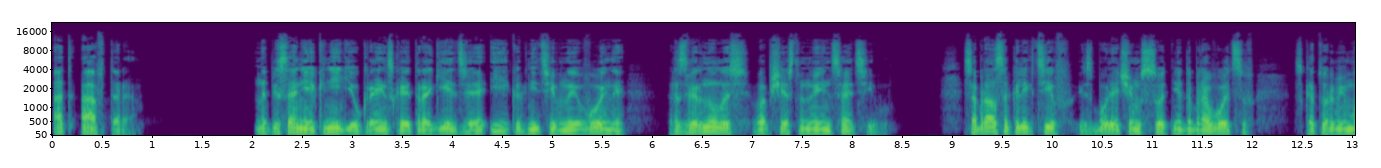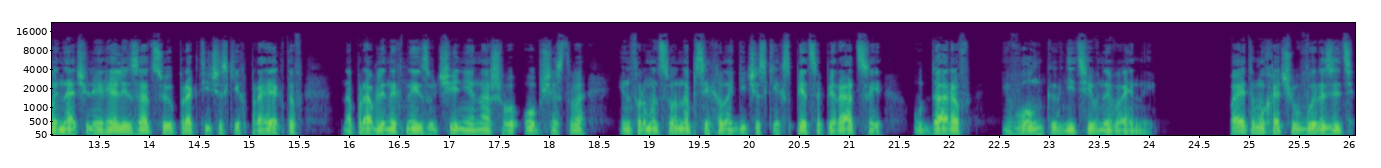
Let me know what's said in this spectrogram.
От автора. Написание книги «Украинская трагедия» и «Когнитивные войны» развернулось в общественную инициативу. Собрался коллектив из более чем сотни добровольцев, с которыми мы начали реализацию практических проектов, направленных на изучение нашего общества, информационно-психологических спецопераций, ударов и волн когнитивной войны. Поэтому хочу выразить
